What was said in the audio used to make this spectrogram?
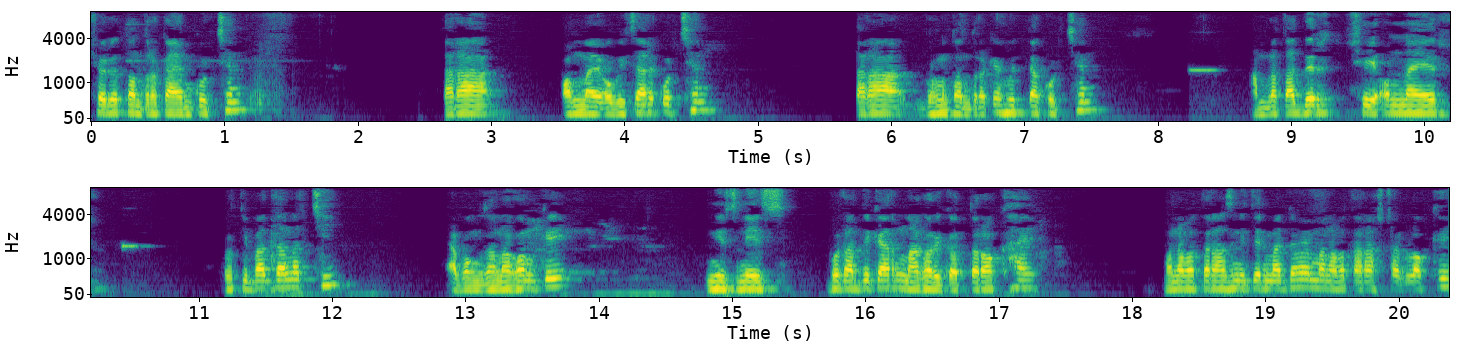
স্বৈরতন্ত্র কায়েম করছেন। তারা অন্যায় অবিচার করছেন। তারা গণতন্ত্রকে হত্যা করছেন। আমরা তাদের সেই অন্যায়ের প্রতিবাদ জানাচ্ছি এবং জনগণকে নিজ নিজ ভোটাধিকার, নাগরিকত্ব রক্ষায় মানবতা রাজনীতির মাধ্যমে মানবতা রাষ্ট্রের লক্ষ্যে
